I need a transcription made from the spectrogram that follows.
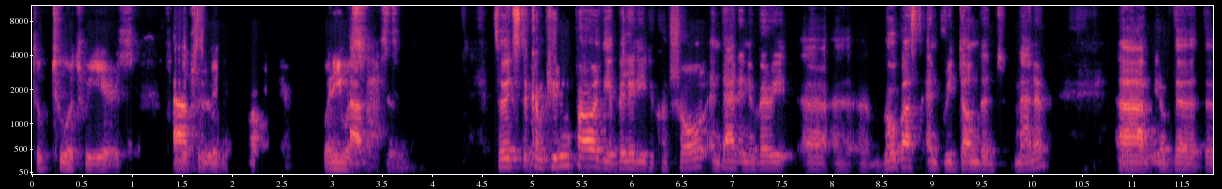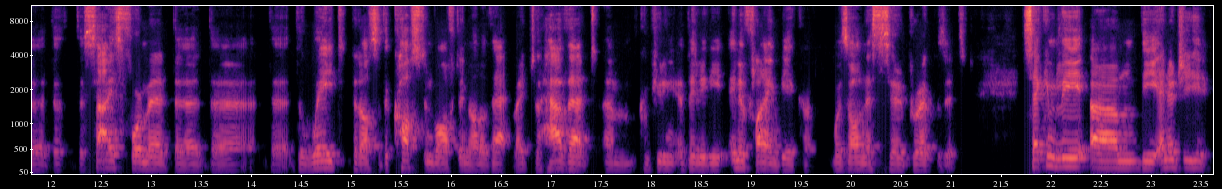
took two or three years. Absolutely. When he was Absolutely. fast. So it's the computing power, the ability to control, and that in a very uh, uh, robust and redundant manner. Um, you know the, the, the the size format, the, the the the weight, but also the cost involved in all of that. Right to have that um, computing ability in a flying vehicle was all necessary prerequisites. Secondly, um, the energy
